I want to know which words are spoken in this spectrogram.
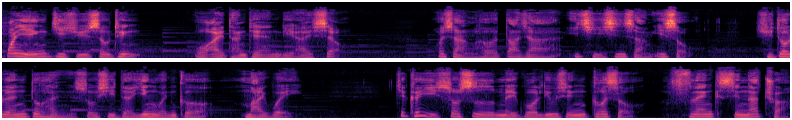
欢迎继续收听，我爱谈天，你爱笑。我想和大家一起欣赏一首许多人都很熟悉的英文歌《My Way》。这可以说是美国流行歌手 Frank Sinatra。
